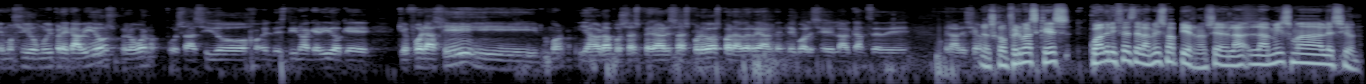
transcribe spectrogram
Hemos sido muy precavidos, pero bueno, pues ha sido, el destino ha querido que, que fuera así y bueno, y ahora pues a esperar esas pruebas para ver realmente cuál es el alcance de, de la lesión. Nos confirmas que es cuádriceps de la misma pierna, o sea, la, la misma lesión.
